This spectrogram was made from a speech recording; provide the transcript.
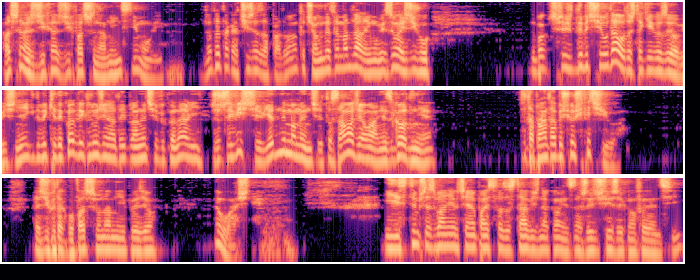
Patrzę na Zdzicha, Zdzik patrzy na mnie, nic nie mówi. No to taka cisza zapadła, no to ciągnę temat dalej. Mówię, słuchaj Zdzichu, no bo przecież gdyby ci się udało coś takiego zrobić, nie? I gdyby kiedykolwiek ludzie na tej planecie wykonali rzeczywiście w jednym momencie to samo działanie, zgodnie, to ta planeta by się oświeciła. A Zdzichu tak popatrzył na mnie i powiedział, no właśnie. I z tym przesłaniem chciałem Państwa zostawić na koniec naszej dzisiejszej konferencji.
